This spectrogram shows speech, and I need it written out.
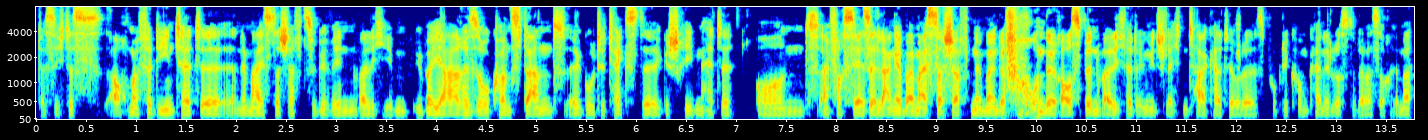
dass ich das auch mal verdient hätte, eine Meisterschaft zu gewinnen, weil ich eben über Jahre so konstant äh, gute Texte geschrieben hätte und einfach sehr, sehr lange bei Meisterschaften immer in der Vorrunde raus bin, weil ich halt irgendwie einen schlechten Tag hatte oder das Publikum keine Lust oder was auch immer.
